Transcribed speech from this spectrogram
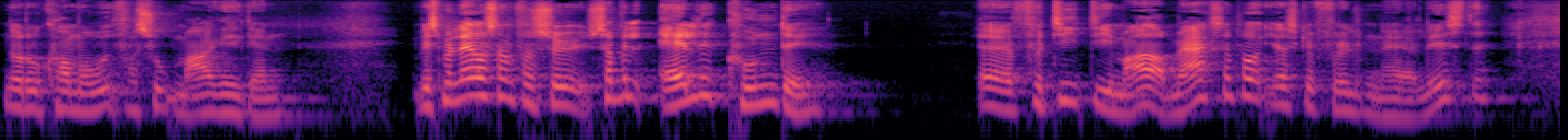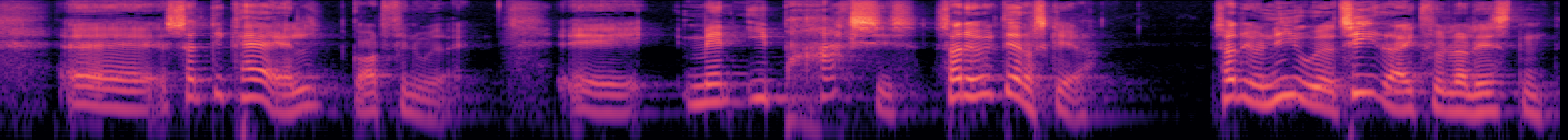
når du kommer ud fra supermarkedet igen. Hvis man laver sådan et forsøg, så vil alle kunne det. Øh, fordi de er meget opmærksomme på, at jeg skal følge den her liste. Øh, så det kan alle godt finde ud af. Øh, men i praksis, så er det jo ikke det, der sker så er det jo 9 ud af 10, der ikke følger listen,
